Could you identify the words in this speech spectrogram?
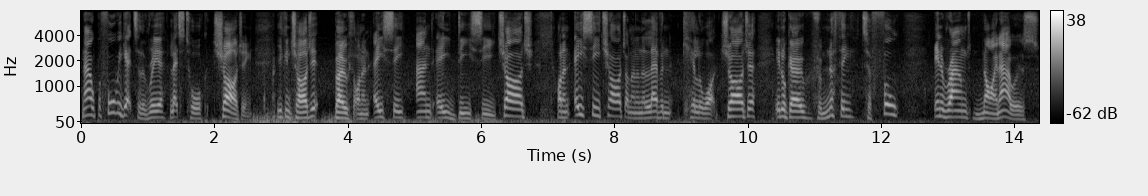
Now, before we get to the rear, let's talk charging. You can charge it both on an AC and a DC charge. On an AC charge, on an 11 kilowatt charger, it'll go from nothing to full in around nine hours,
